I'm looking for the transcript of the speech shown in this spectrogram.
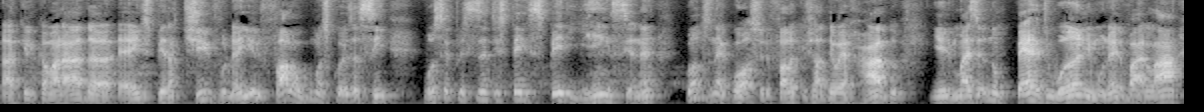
aquele camarada é inspirativo, né? E ele fala algumas coisas assim. Você precisa de ter experiência, né? Quantos negócios ele fala que já deu errado, e ele, mas ele não perde o ânimo, né? Ele vai lá,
